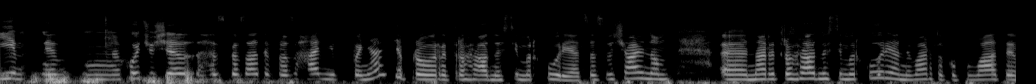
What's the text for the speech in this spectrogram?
І хочу ще сказати про загальні поняття про ретроградності Меркурія. Це, звичайно, е, на ретроградності Меркурія не варто купувати.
